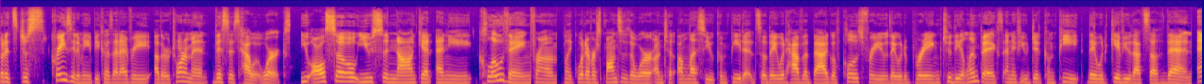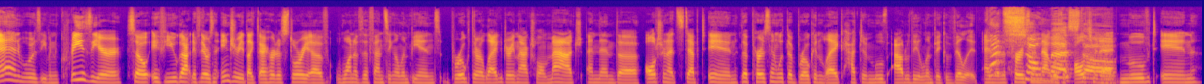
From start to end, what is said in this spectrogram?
but it's just crazy to me because at every other tournament this is how it works. You also used to not get any clothing from like whatever sponsors there were until unless you competed. So they would have a bag of clothes for you they would bring to the olympics and if you did compete they would give you that stuff then. And what was even crazier so if you got if there was an injury like i heard a story of one of the fencing olympians broke their leg during the actual match and then the alternate stepped in. The person with the broken leg had to move out of the olympic village and then the person so that was an alternate up. moved in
